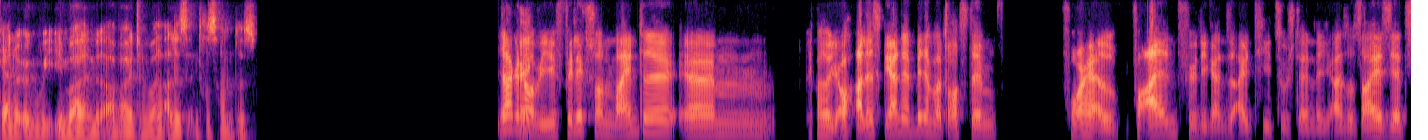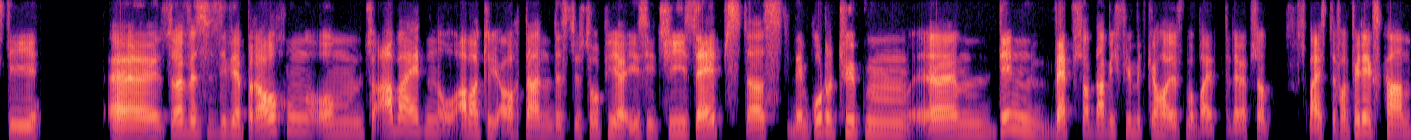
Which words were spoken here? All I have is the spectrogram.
gerne irgendwie überall mitarbeite, weil alles interessant ist. Ja, Okay. genau, wie Felix schon meinte, ähm, ich mache natürlich auch alles gerne, bin aber trotzdem vorher, also vor allem für die ganze IT zuständig. Also sei es jetzt die äh, Services, die wir brauchen, um zu arbeiten, o- aber natürlich auch dann das Dystopia ECG selbst, das den Prototypen, ähm, den Webshop, da habe ich viel mitgeholfen, wobei der Webshop das meiste von Felix kam.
